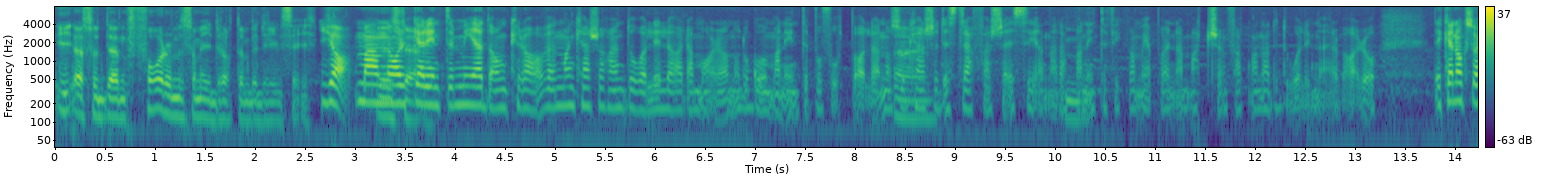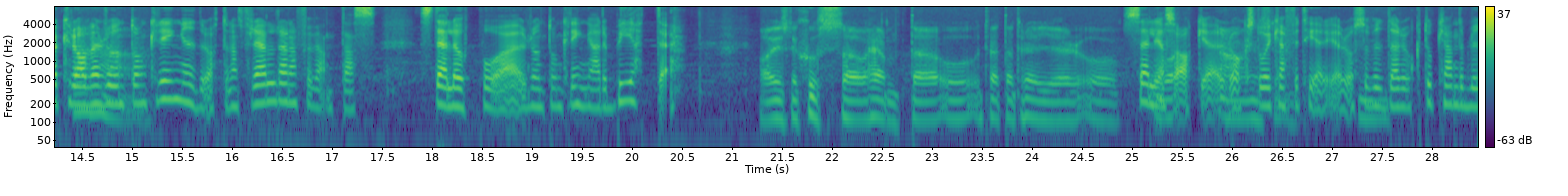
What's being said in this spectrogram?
i, alltså den form som idrotten bedrivs i? Ja, man Just det. orkar inte med de kraven. Man kanske har en dålig lördagmorgon och då går man inte på fotbollen och så Nej. kanske det straffar sig senare att Mm. man inte fick vara med på den där matchen för att man hade dålig närvaro. Det kan också vara kraven Aha. runt omkring idrotten, att föräldrarna förväntas ställa upp på eh, runt omkring arbete. Ja, just det. Skjutsa och hämta och tvätta tröjor och... Sälja Va- saker Ja, och stå i kafeterier och så Mm. vidare. Och då kan det bli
